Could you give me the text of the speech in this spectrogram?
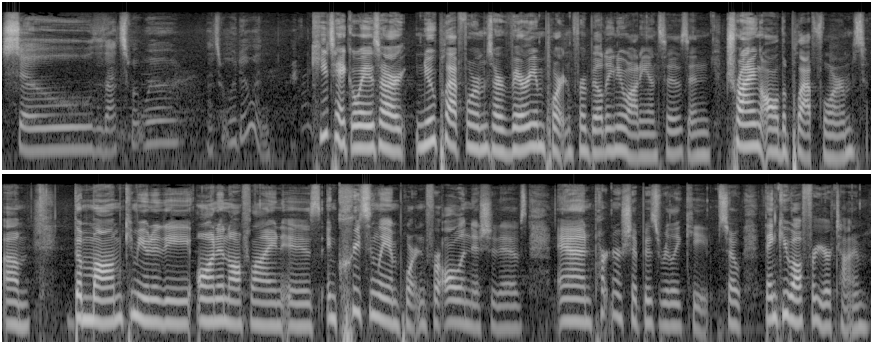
So that's what we're that's what we're doing. Key takeaways are new platforms are very important for building new audiences and trying all the platforms. Um, the mom community on and offline is increasingly important for all initiatives, and partnership is really key. So, thank you all for your time.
